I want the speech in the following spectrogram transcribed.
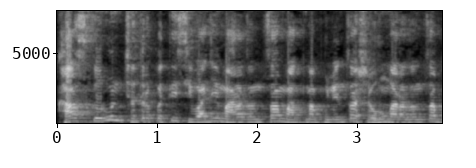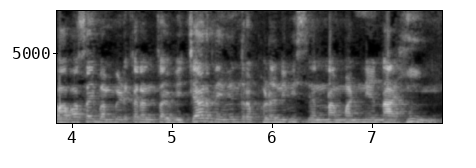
खास करून छत्रपती शिवाजी महाराजांचा महात्मा फुलेंचा शाहू महाराजांचा बाबासाहेब आंबेडकरांचा विचार देवेंद्र फडणवीस यांना मान्य नाही.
